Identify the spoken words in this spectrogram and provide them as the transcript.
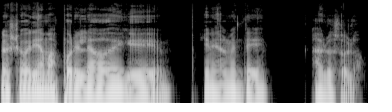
llevaría más por el lado de que generalmente hablo solo.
